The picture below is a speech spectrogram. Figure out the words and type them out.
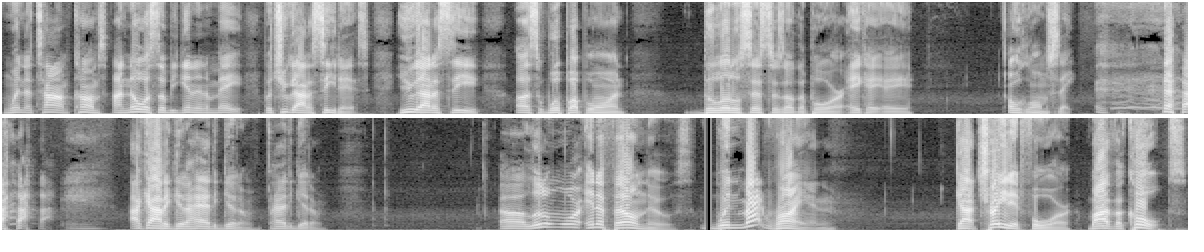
when the time comes. I know it's the beginning of May, but you got to see this. You got to see us whoop up on the little sisters of the poor, aka Oklahoma State. I gotta get. I had to get them. I had to get them. A uh, little more NFL news. When Matt Ryan got traded for by the Colts,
